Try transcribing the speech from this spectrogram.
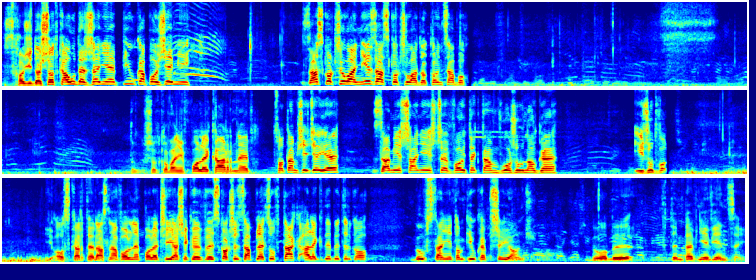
Schodzi do środka, uderzenie, piłka po ziemi. Zaskoczyła, nie zaskoczyła do końca, bo Dośrodkowanie w pole karne. Co tam się dzieje? Zamieszanie, jeszcze Wojtek tam włożył nogę i rzut wolny. I Oskar teraz na wolne pole. Czy Jasiek wyskoczy za pleców? Tak, ale gdyby tylko był w stanie tą piłkę przyjąć, byłoby w tym pewnie więcej.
